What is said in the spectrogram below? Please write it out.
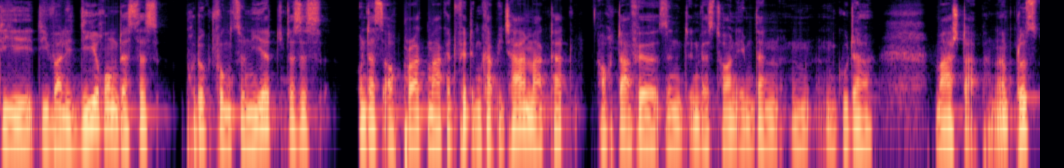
die, die Validierung, dass das Produkt funktioniert, dass es und das auch Product Market Fit im Kapitalmarkt hat, auch dafür sind Investoren eben dann ein, ein guter Maßstab. Ne? Plus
